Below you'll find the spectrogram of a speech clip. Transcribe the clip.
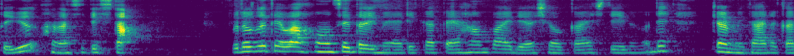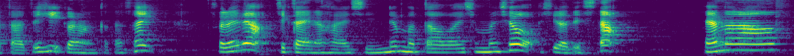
という話でした。ブログでは本セドリのやり方や販売例を紹介しているので興味がある方はぜひご覧ください。それでは次回の配信でまたお会いしましょう。ひろでした。さよなら。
